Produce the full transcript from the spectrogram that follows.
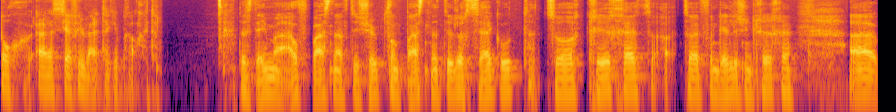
doch sehr viel weitergebracht. Das Thema Aufpassen auf die Schöpfung passt natürlich sehr gut zur Kirche, zur evangelischen Kirche. Äh,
